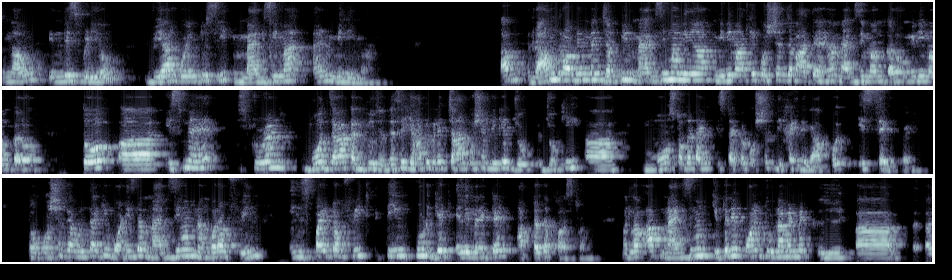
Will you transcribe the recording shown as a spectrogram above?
So now in this video, we are going to see maxima and minima. अब round robin में जब भी maximum minima minima के question जब आते हैं ना मैक्सिमम करो मिनिमम करो तो आ, इसमें स्टूडेंट बहुत ज़्यादा कंफ्यूज है जैसे यहाँ पे मैंने चार क्वेश्चन लिखे जो जो कि मोस्ट ऑफ़ द टाइम इस टाइप का क्वेश्चन दिखाई देगा आपको इस सेट पे तो क्वेश्चन क्या बोलता है कि what is the maximum number of win in spite of which team could get eliminated after the first round मतलब आप मैक्सिमम कितने पॉइंट टूर्नामेंट में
